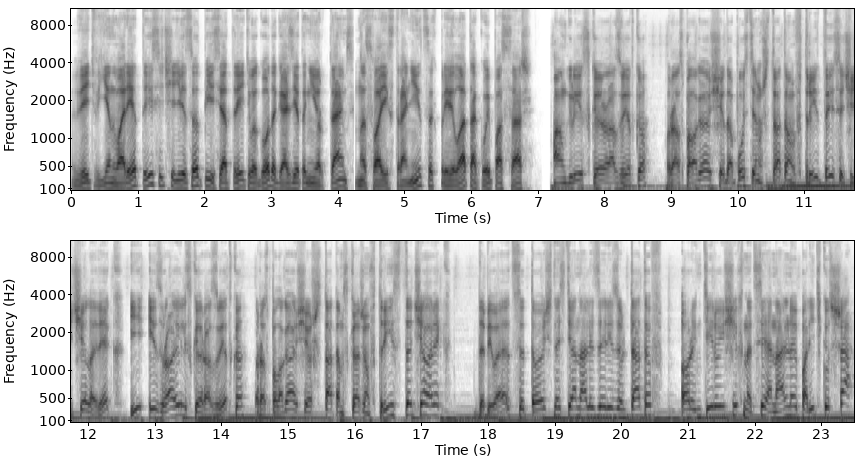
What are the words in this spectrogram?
ведь в январе 1953 года газета Нью-Йорк Таймс на своих страницах привела такой пассаж. Английская разведка, располагающая, допустим, штатом в 3000 человек, и израильская разведка, располагающая штатом, скажем, в 300 человек, добиваются точности анализа результатов, ориентирующих национальную политику США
